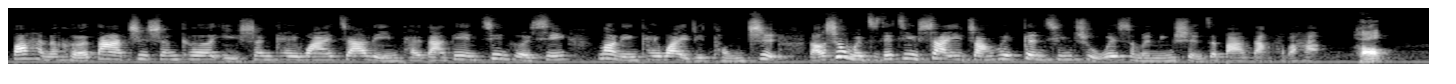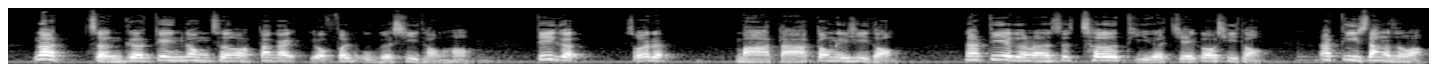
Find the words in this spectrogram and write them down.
包含了和大、智深科、以盛 KY、嘉麟、台达电、建和兴、茂林 KY 以及同志。老师，我们直接进下一章会更清楚为什么您选这八档，好不好？好，那整个电动车哦，大概有分五个系统哈、第一个所谓的马达动力系统，那第二个呢是车体的结构系统，那第三个什么？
